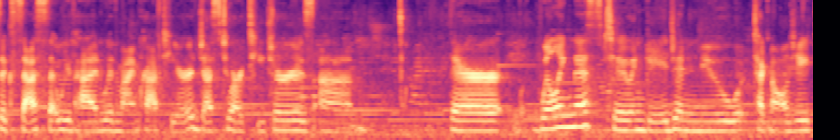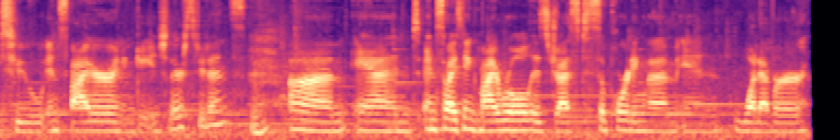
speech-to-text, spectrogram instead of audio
success that we've had with Minecraft here just to our teachers. Um, their willingness to engage in new technology to inspire and engage their students. Um, and, and so I think my role is just supporting them in whatever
